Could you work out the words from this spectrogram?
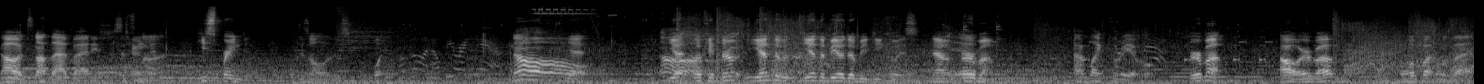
Oh, it's not that bad. He's just it's turned not. it. He sprained it. Is all it is. What? Hold on, I'll be right there. No. Yeah. Oh. Yeah. Okay. Throw. You have the you have the BOW decoys. Now Yeah. herb up. I have like three of them. Herb up. Oh, herb up. Well, what button was that?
